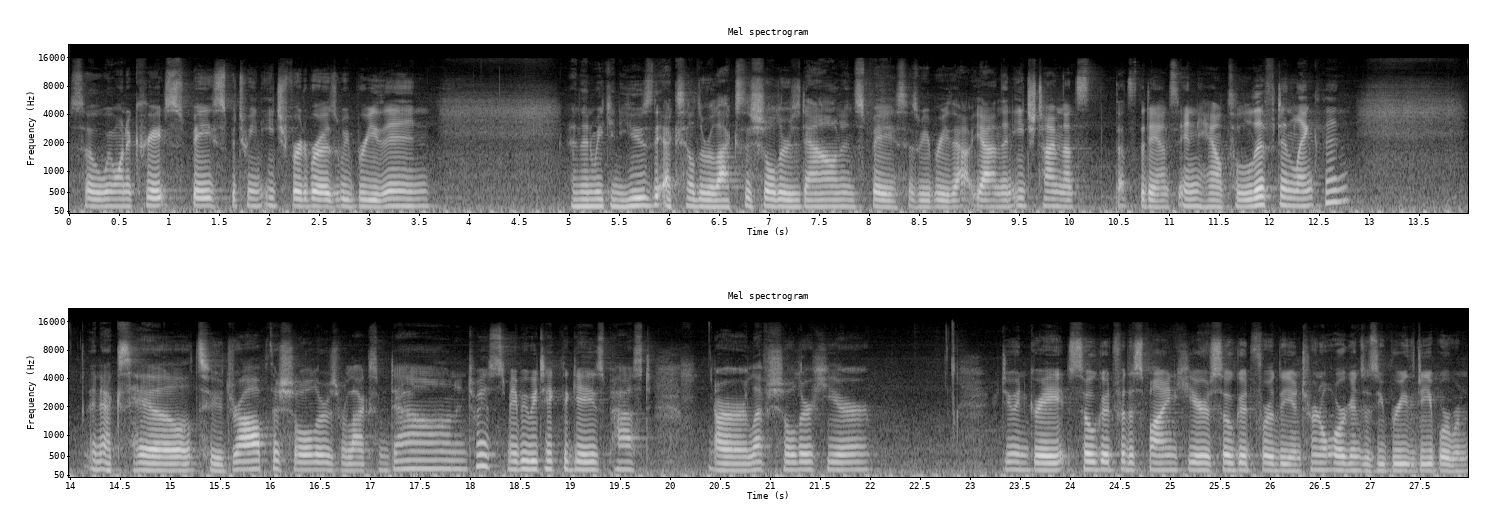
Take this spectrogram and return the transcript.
So we want to create space between each vertebra as we breathe in. And then we can use the exhale to relax the shoulders down in space as we breathe out. Yeah, and then each time that's that's the dance. Inhale to lift and lengthen. And exhale to drop the shoulders, relax them down and twist. Maybe we take the gaze past our left shoulder here. You're doing great. So good for the spine here, so good for the internal organs as you breathe deep or we're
